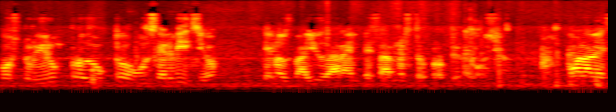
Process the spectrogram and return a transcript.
construir un producto o un servicio que nos va a ayudar a empezar nuestro propio negocio. ¿Cómo la ves,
